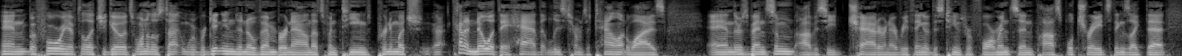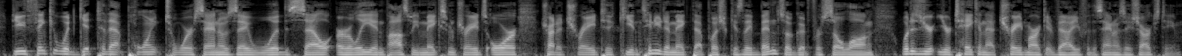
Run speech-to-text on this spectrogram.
And before we have to let you go, it's one of those times we're getting into November now, and that's when teams pretty much uh, kind of know what they have, at least in terms of talent wise. And there's been some obviously chatter and everything of this team's performance and possible trades, things like that. Do you think it would get to that point to where San Jose would sell early and possibly make some trades, or try to trade to continue to make that push because they've been so good for so long? What is your your take on that trade market value for the San Jose Sharks team?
